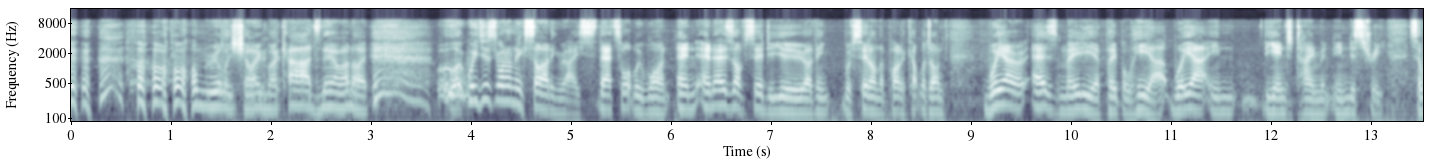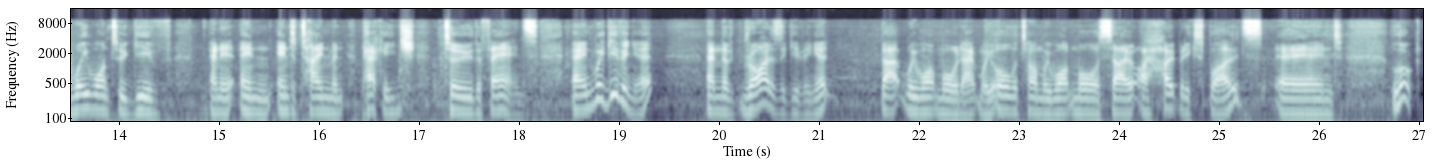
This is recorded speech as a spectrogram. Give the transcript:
I'm really showing my cards now, aren't I? Look, we just want an exciting race. That's what we want. And and as I've said to you, I think we've said on the pod a couple of times, we are as media people here, we are in the entertainment industry. So we want to give an, an entertainment package to the fans, and we're giving it, and the riders are giving it. But we want more, don't we? All the time we want more. So I hope it explodes. And look,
